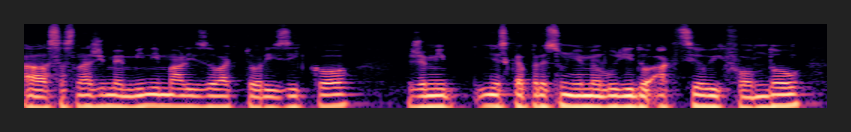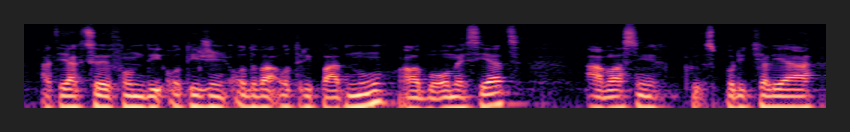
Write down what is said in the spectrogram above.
sa snažíme minimalizovať to riziko, že my dneska presunieme ľudí do akciových fondov a tie akciové fondy o týždeň, o dva, o tri padnú alebo o mesiac a vlastne sporiteľia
